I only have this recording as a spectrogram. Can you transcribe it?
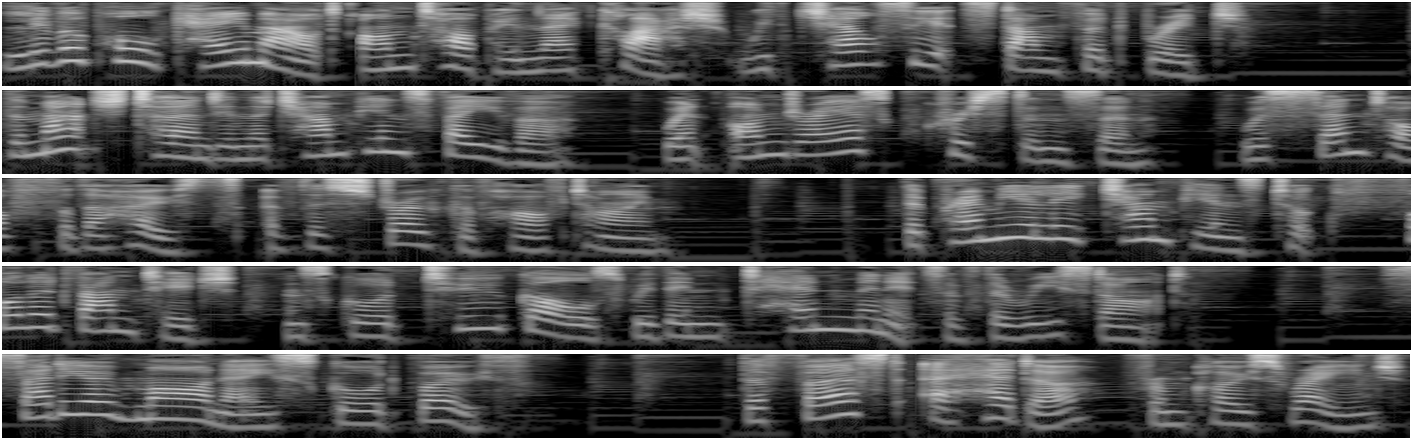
Liverpool came out on top in their clash with Chelsea at Stamford Bridge. The match turned in the champions' favour when Andreas Christensen was sent off for the hosts of the stroke of half time. The Premier League champions took full advantage and scored two goals within 10 minutes of the restart. Sadio Mane scored both. The first a header from close range,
